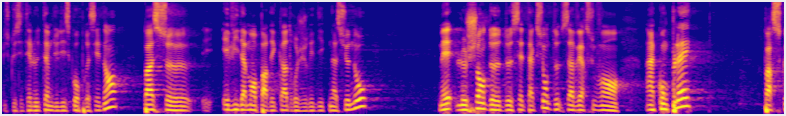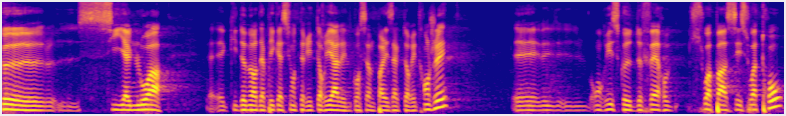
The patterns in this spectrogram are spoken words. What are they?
puisque c'était le thème du discours précédent, passe euh, évidemment par des cadres juridiques nationaux, mais le champ de, cette action s'avère souvent incomplet, parce que euh, s'il y a une loi euh, qui demeure d'application territoriale et ne concerne pas les acteurs étrangers, on risque de faire soit pas assez, soit trop,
